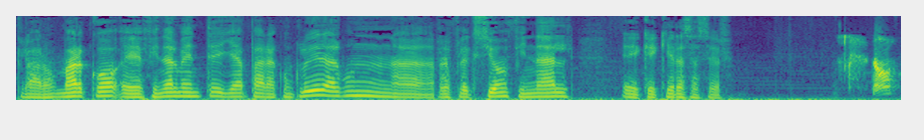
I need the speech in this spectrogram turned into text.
Claro, Marco, eh, finalmente ya para concluir, ¿alguna reflexión final eh, que quieras hacer? No,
